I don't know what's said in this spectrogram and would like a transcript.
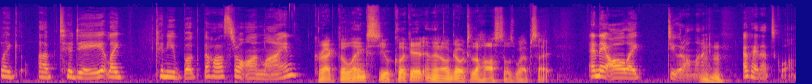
like up to date? Like can you book the hostel online? Correct. The links you'll click it, and then it'll go to the hostel's website. And they all like do it online. Mm-hmm. Okay, that's cool.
